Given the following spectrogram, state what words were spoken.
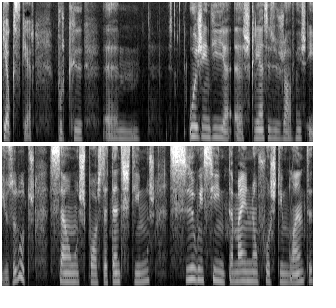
que é o que se quer, porque um, Hoje em dia, as crianças e os jovens e os adultos são expostos a tantos estímulos. Se o ensino também não for estimulante,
